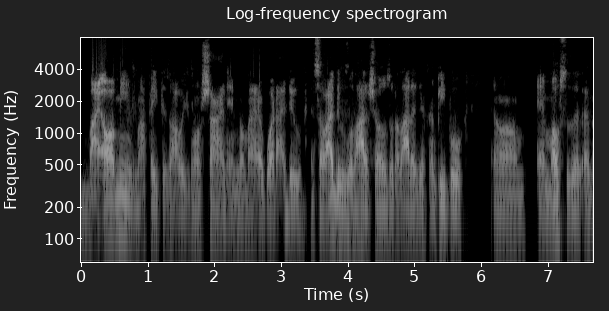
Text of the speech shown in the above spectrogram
by all means, my faith is always going to shine, and no matter what I do. And so I do a mm-hmm. lot of shows with a lot of different people, um, and most of the, and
